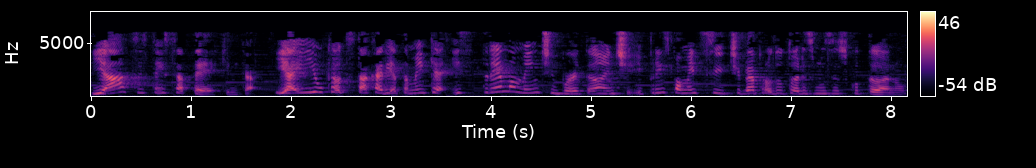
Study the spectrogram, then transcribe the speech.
e à assistência técnica. E aí, o que eu destacaria também que é extremamente importante, e principalmente se tiver produtores nos escutando,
